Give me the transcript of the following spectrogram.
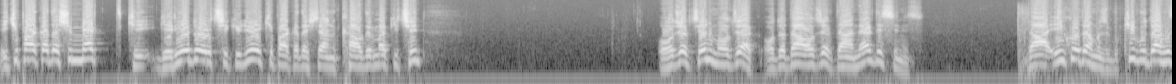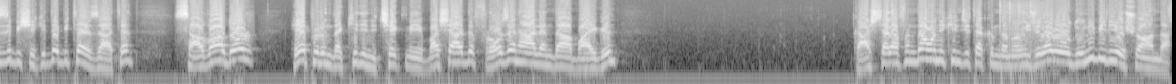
Ekip arkadaşı Mert ki geriye doğru çekiliyor ekip arkadaşlarını kaldırmak için. Olacak canım olacak. O da daha olacak. Daha neredesiniz? Daha ilk odamız bu. Ki bu da hızlı bir şekilde biter zaten. Salvador Happer'ın da kilini çekmeyi başardı. Frozen halen daha baygın. Karşı tarafında 12. takımdan oyuncular olduğunu biliyor şu anda.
